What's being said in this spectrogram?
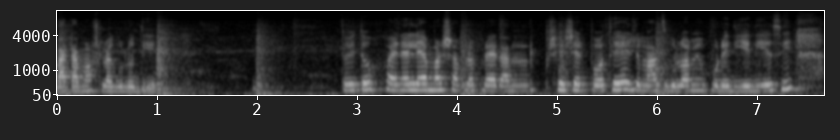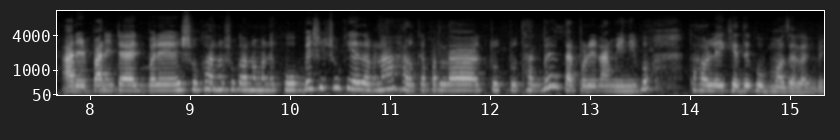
বাটা মশলাগুলো দিয়ে। তো এই তো ফাইনালি আমার শাপলা প্রায় রান্নার শেষের পথে যে মাছগুলো আমি উপরে দিয়ে দিয়েছি। আর এর পানিটা একবারে শুকানো শুকানো মানে খুব বেশি শুকিয়ে যাবে না, হালকা পাতলা একটু একটু থাকবে, তারপরে নামিয়ে নিব, তাহলে খেতে খুব মজা লাগবে।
